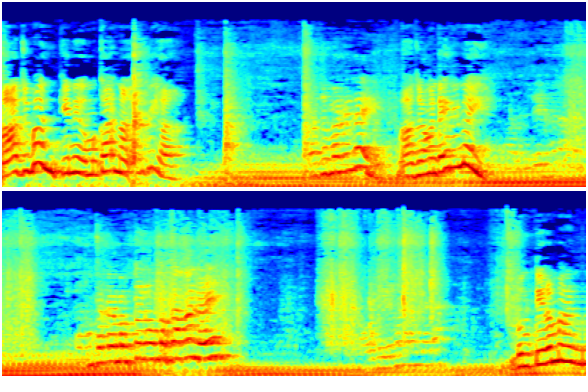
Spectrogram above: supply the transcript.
Maajo man kini magkana abi ha. Medyo marinay. Maajo man dai rinay. Hindi kayo magtulong magkakanay. Bunti ra man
